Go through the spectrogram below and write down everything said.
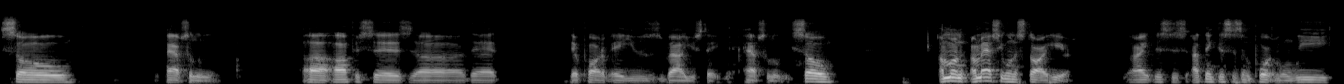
So, absolutely. Uh, author says uh, that they're part of AU's value statement. Absolutely. So, I'm on, I'm actually going to start here. Right. This is I think this is important when we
